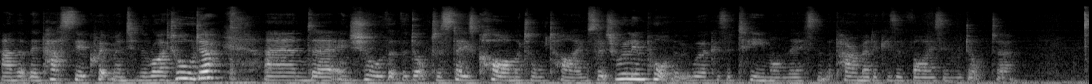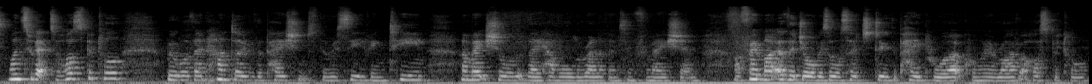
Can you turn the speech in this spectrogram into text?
and that they pass the equipment in the right order and uh, ensure that the doctor stays calm at all times. So it's really important that we work as a team on this and the paramedic is advising the doctor. Once we get to hospital, we will then hand over the patient to the receiving team and make sure that they have all the relevant information. I'm afraid my other job is also to do the paperwork when we arrive at hospital.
